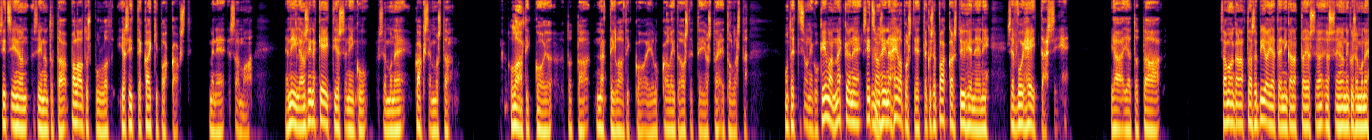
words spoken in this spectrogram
sitten siinä on, siinä on tota palautuspullot ja sitten kaikki pakkaukset menee samaan. Ja niille on siinä keittiössä niin kuin semmoinen kaksi semmoista laatikkoa, tota, nättiä laatikkoa, ei ollut kalliita, ostettiin jostain etolasta. Mutta että se on niin kuin kivan näköinen. Sitten mm. se on mm. siinä helposti, että kun se pakkaus tyhjenee, niin se voi heittää siihen. Ja, ja tota, samoin kannattaa se biojäte, niin kannattaa, jos, jos se on niin semmoinen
